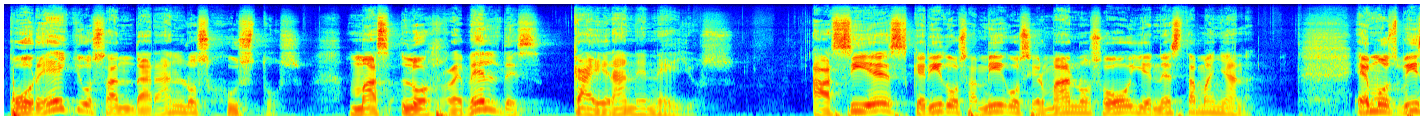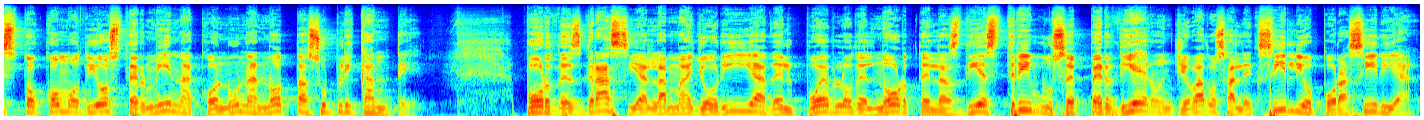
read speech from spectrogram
por ellos andarán los justos, mas los rebeldes caerán en ellos. Así es, queridos amigos y hermanos, hoy en esta mañana hemos visto cómo Dios termina con una nota suplicante. Por desgracia, la mayoría del pueblo del norte, las diez tribus, se perdieron llevados al exilio por Asiria.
